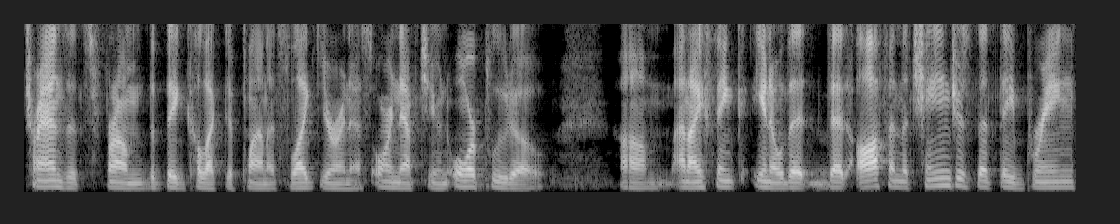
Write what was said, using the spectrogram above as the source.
transits from the big collective planets like Uranus or Neptune or Pluto um, and I think you know that that often the changes that they bring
